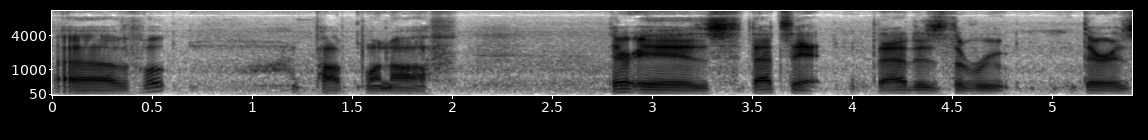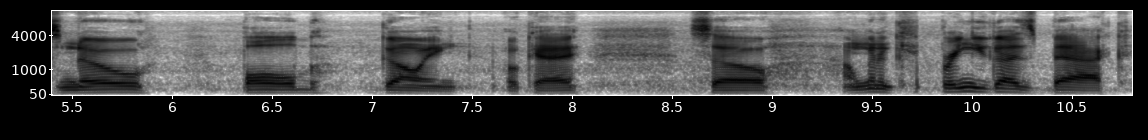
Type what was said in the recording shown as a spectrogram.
of, whoop, I popped one off. There is, that's it. That is the root. There is no bulb going, okay? So I'm gonna bring you guys back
